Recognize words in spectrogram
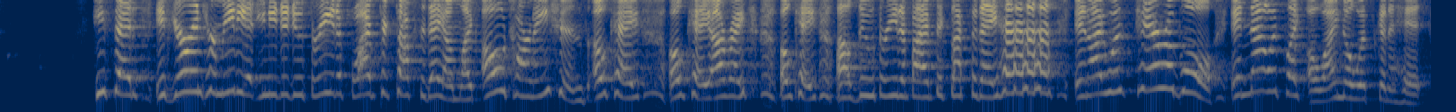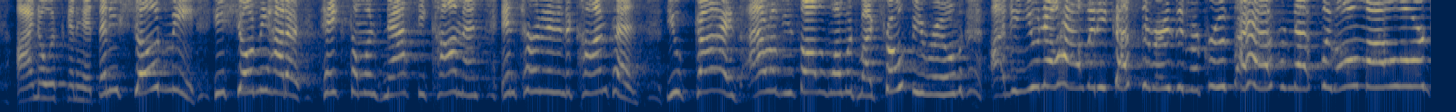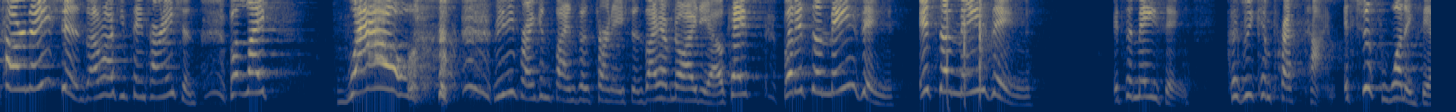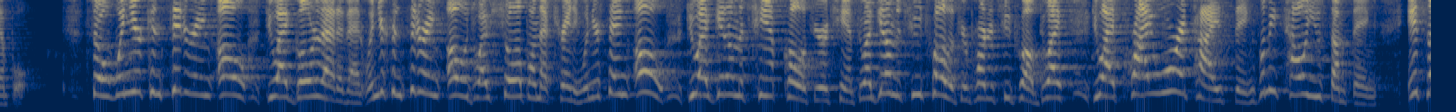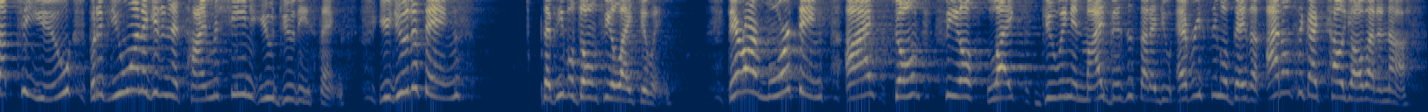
He said, if you're intermediate, you need to do three to five TikToks a day. I'm like, oh, tarnations. Okay, okay, all right, okay, I'll do three to five TikToks a day. and I was terrible. And now it's like, oh, I know what's gonna hit. I know what's gonna hit. Then he showed me. He showed me how to take someone's nasty comment and turn it into content. You guys, I don't know if you saw the one with my trophy room. Uh, do you know how many customers and recruits I have from that flip? Oh my lord, tarnations. I don't know. I keep saying tarnations. But like, wow! Maybe Frankenstein says tarnations. I have no idea, okay? But it's amazing. It's amazing. It's amazing because we compress time. It's just one example. So when you're considering, oh, do I go to that event? When you're considering, oh, do I show up on that training? When you're saying, oh, do I get on the champ call if you're a champ? Do I get on the 212 if you're part of 212? Do I do I prioritize things? Let me tell you something. It's up to you, but if you want to get in a time machine, you do these things. You do the things that people don't feel like doing. There are more things I don't feel like doing in my business that I do every single day that I don't think I tell y'all that enough.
